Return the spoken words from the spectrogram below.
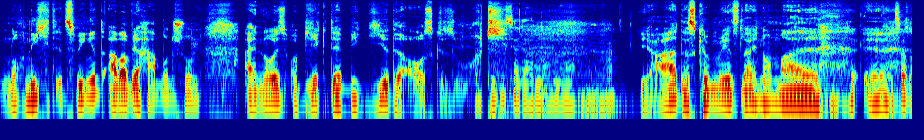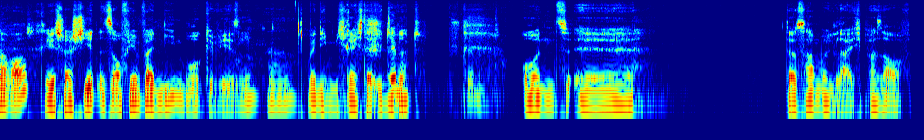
noch nicht zwingend, aber wir haben uns schon ein neues Objekt der Begierde ausgesucht. Wie hieß der Laden nochmal? Ja, das können wir jetzt gleich nochmal äh, Ist das noch raus? recherchieren. Ist auf jeden Fall Nienburg gewesen, Ja. wenn ich mich recht erinnere. Stimmt, stimmt. Und äh, das haben wir gleich, pass auf.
